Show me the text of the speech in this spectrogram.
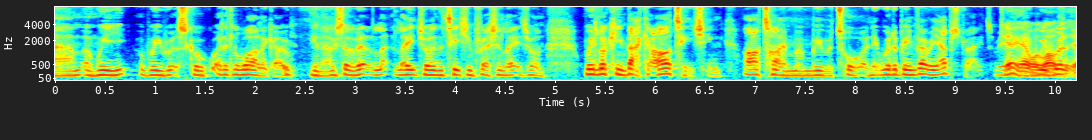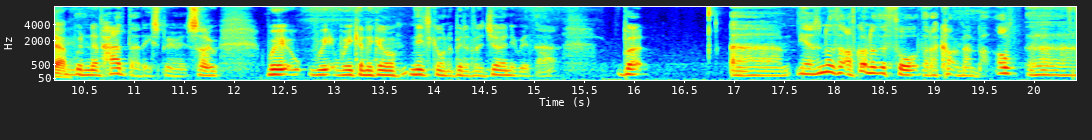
um, and we we were at school a little while ago, you know, so a bit l- late joined the teaching profession later on. We're looking back at our teaching, our time when we were taught, and it would have been very abstract. Really. Yeah, yeah, well, we would? Yeah. wouldn't have had that experience. So we're we, we're going to go need to go on a bit of a journey with that. But um, yeah, another. I've got another thought that I can't remember. I'll uh,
